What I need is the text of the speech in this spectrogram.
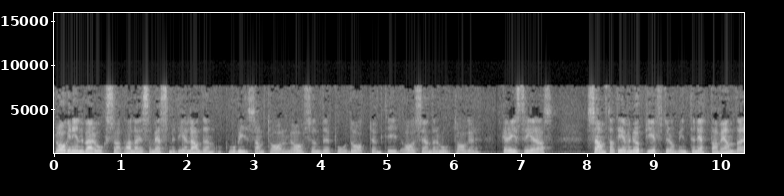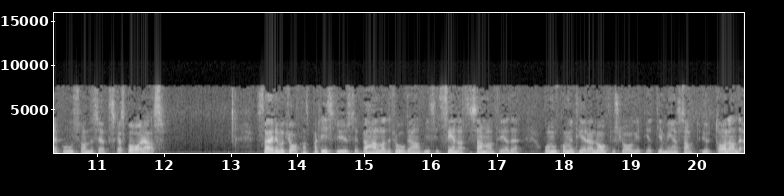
Lagen innebär också att alla sms-meddelanden och mobilsamtal med avseende på datum, tid, avsändare och mottagare ska registreras samt att även uppgifter om internetanvändare på motsvarande sätt ska sparas. Sverigedemokraternas partistyrelse behandlade frågan vid sitt senaste sammanträde och kommenterar lagförslaget i ett gemensamt uttalande.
